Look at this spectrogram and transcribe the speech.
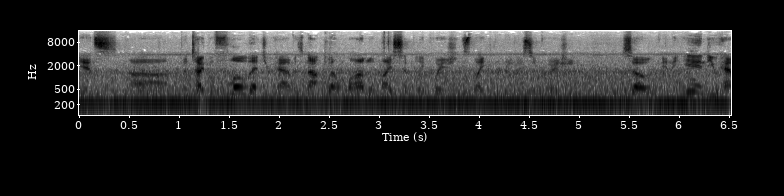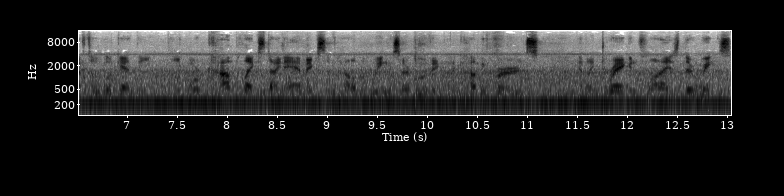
it's uh, the type of flow that you have is not well modeled by simple equations like the Bernoulli's equation. So in the end, you have to look at the, complex dynamics of how the wings are moving, like hummingbirds and like dragonflies. Their wings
